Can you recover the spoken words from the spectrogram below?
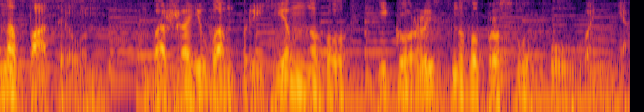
на Patreon. Бажаю вам приємного і корисного прослуховування.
